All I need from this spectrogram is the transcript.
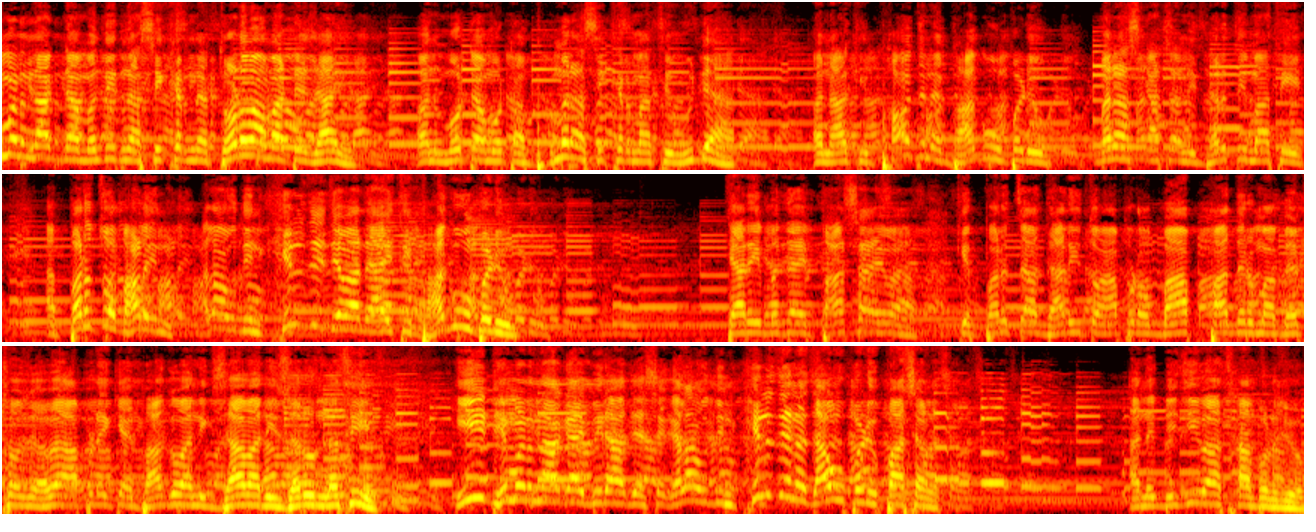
નાગના મંદિરના શિખરને તોડવા માટે જાય અને મોટા મોટા ભમરા શિખરમાંથી ઉડ્યા અને આખી ફોજને ભાગવું પડ્યું. બનાસકાંઠાની ધરતીમાંથી આ પરચો ભાળીને અલાઉદ્દીન ખિલજી જેવાને અહીંથી ભાગવું પડ્યું. ત્યારે બધાએ પાછા આવ્યા કે પરચાધારી તો આપણો બાપ પાદરમાં બેઠો છે. હવે આપણે ક્યાંય ભાગવાની જવાની જરૂર નથી. ઈ ઢીમણ નાગાય બિરાજે છે. કે અલાઉદ્દીન ખિલજીને જવું પડ્યું પાછળ. અને બીજી વાત સાંભળજો.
